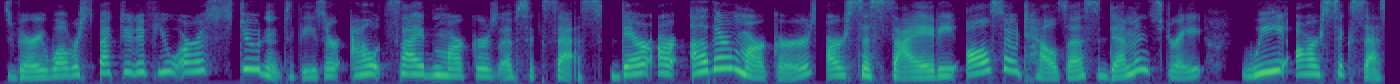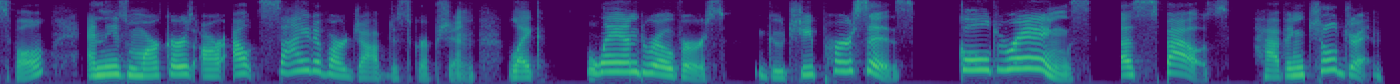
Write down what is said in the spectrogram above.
It's very well respected if you are a student. These are outside markers of success. There are other markers our society also tells us demonstrate we are successful, and these markers are outside of our job description, like Land Rovers, Gucci purses, gold rings, a spouse, having children,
